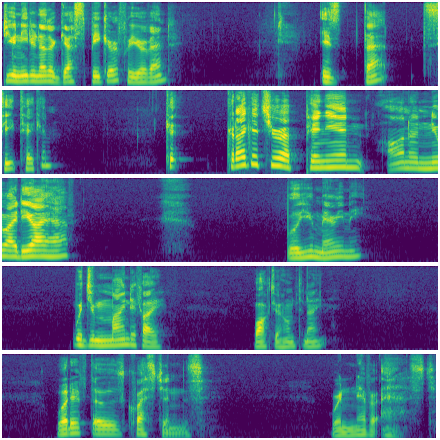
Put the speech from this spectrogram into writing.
Do you need another guest speaker for your event? Is that seat taken? Could, could I get your opinion on a new idea I have? Will you marry me? Would you mind if I walked you home tonight? What if those questions were never asked?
